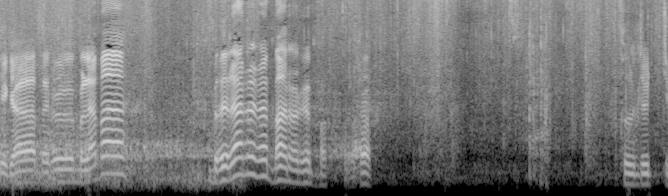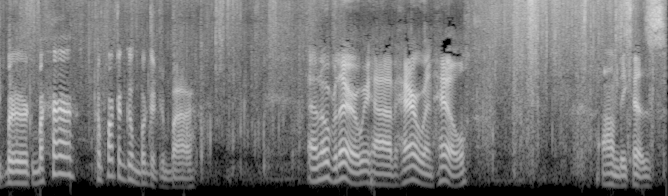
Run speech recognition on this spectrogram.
Jigga, and over there we have Heroin Hill, um, because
